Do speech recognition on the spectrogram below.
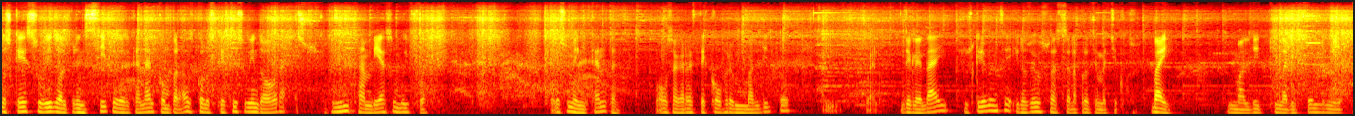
los que he subido al principio del canal comparados con los que estoy subiendo ahora, es un cambiazo muy fuerte. Por eso me encantan. Vamos a agarrar este cofre maldito. Y bueno, denle like, suscríbanse y nos vemos hasta la próxima chicos. Bye. Maldito narizón mierda.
